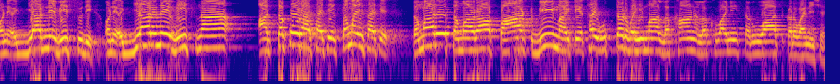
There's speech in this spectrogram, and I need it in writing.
અને અગિયાર ને વીસ સુધી. અને અગિયાર ને વીસના આ ટકોરા સાથે, સમય સાથે તમારે તમારા પાર્ટ બી માટે થઈ ઉત્તર વહીમાં લખાણ લખવાની શરૂઆત કરવાની છે.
